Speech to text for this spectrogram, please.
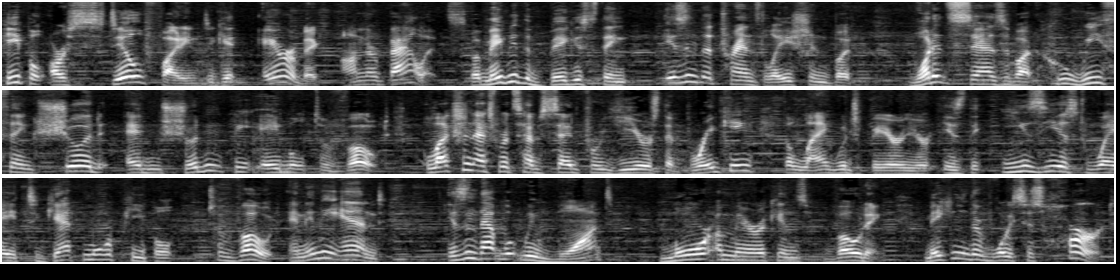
people are still fighting to get Arabic on their ballots. But maybe the biggest thing isn't the translation, but what it says about who we think should and shouldn't be able to vote. Election experts have said for years that breaking the language barrier is the easiest way to get more people to vote. And in the end, isn't that what we want? More Americans voting, making their voices heard,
